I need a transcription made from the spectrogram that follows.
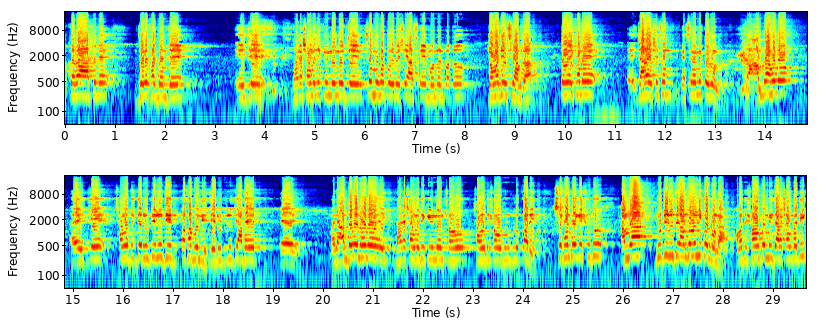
আপনারা আসলে জেনে থাকবেন যে এই যে ঢাকা সাংবাদিক ইউনিয়নের যে উৎসবমুখর পরিবেশে আজকে মনোনয়নপত্র জমা দিয়েছি আমরা তো এখানে যারা এসেছেন ম্যাক্সিমামই তরুণ। তো আমরা হলো এই যে সাংবাদিকদের রুটি রুজির কথা বলি, যে রুটি রুজি আদায়ের মানে আন্দোলন হলো এই ঢাকা সাংবাদিক ইউনিয়ন সহ সাংবাদিক সংগঠনগুলো করে। সেখান থেকে শুধু আমরা রুটি রুজির আন্দোলনই করব না। আমাদের সহকর্মী যারা সাংবাদিক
